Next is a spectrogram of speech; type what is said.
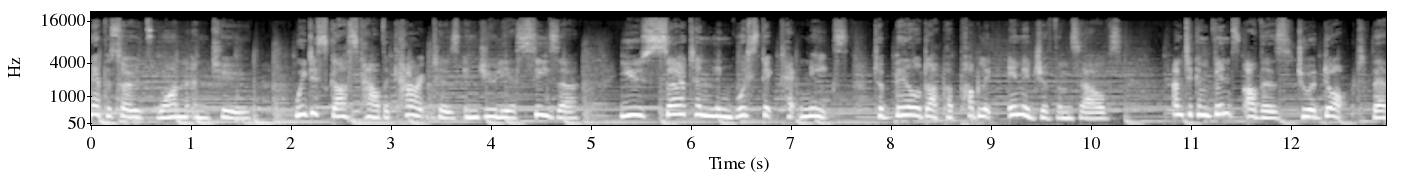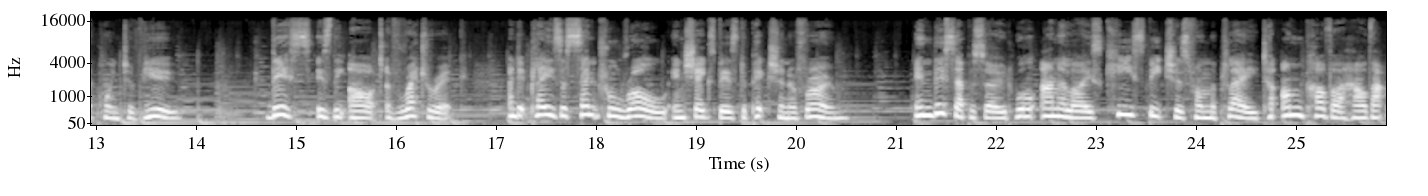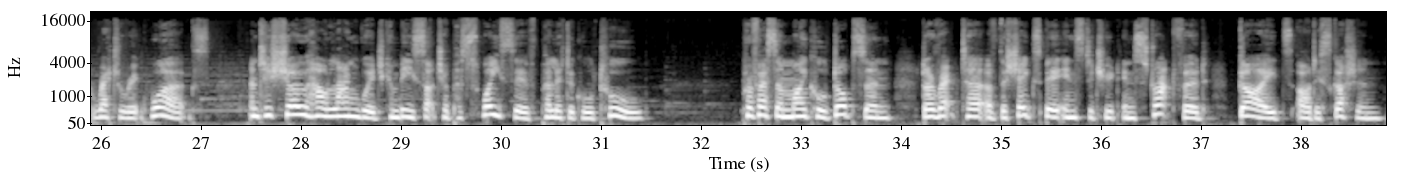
In episodes 1 and 2, we discussed how the characters in Julius Caesar use certain linguistic techniques to build up a public image of themselves and to convince others to adopt their point of view. This is the art of rhetoric, and it plays a central role in Shakespeare's depiction of Rome. In this episode, we'll analyse key speeches from the play to uncover how that rhetoric works and to show how language can be such a persuasive political tool. Professor Michael Dobson, director of the Shakespeare Institute in Stratford, guides our discussion.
